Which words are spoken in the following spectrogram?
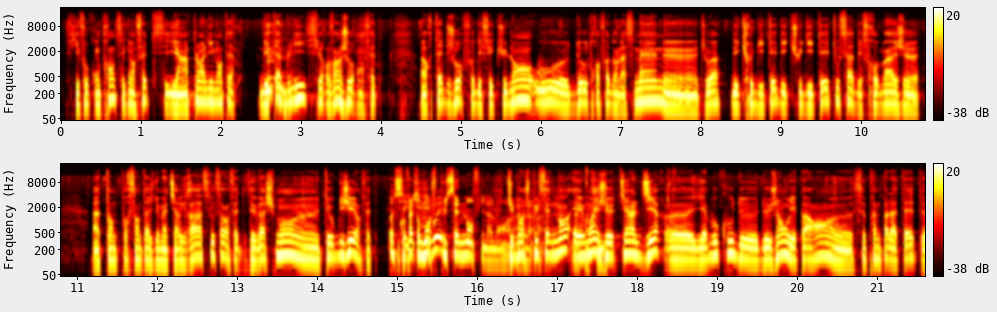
Ce qu'il faut comprendre, c'est qu'en fait, il y a un plan alimentaire d'établi sur 20 jours, en fait. Alors, tel jour, il faut des féculents ou euh, deux ou trois fois dans la semaine, euh, tu vois, des crudités, des cuidités, tout ça, des fromages à tant de pourcentage de matière grasse, tout ça, en fait. C'est vachement. euh, T'es obligé, en fait. Oh, En c'est fait, on mange plus sainement finalement. Tu Euh, manges plus sainement. Et moi, je tiens à le dire, euh, il y a beaucoup de, de gens où les parents euh, se prennent pas la tête.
